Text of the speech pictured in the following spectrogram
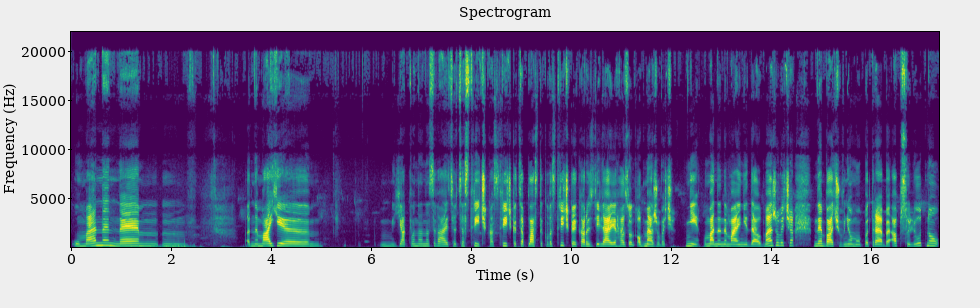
У мене не, немає як вона називається, ця стрічка. Стрічка, ця пластикова стрічка, яка розділяє газон обмежувач. Ні, у мене немає ніде обмежувача, не бачу в ньому потреби абсолютно.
